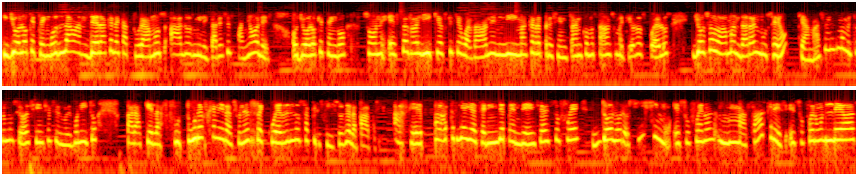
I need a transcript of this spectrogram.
y yo lo que tengo es la bandera que le capturamos a los militares españoles, o yo lo que tengo son estas reliquias que se guardaban en Lima, que representan cómo estaban sometidos los pueblos, yo se lo voy a mandar al museo, que además en ese momento el Museo de Ciencias es muy bonito, para que las futuras generaciones recuerden los sacrificios de la patria. Hacer patria y hacer independencia, eso fue dolorosísimo, eso fueron masacres, eso fueron levas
